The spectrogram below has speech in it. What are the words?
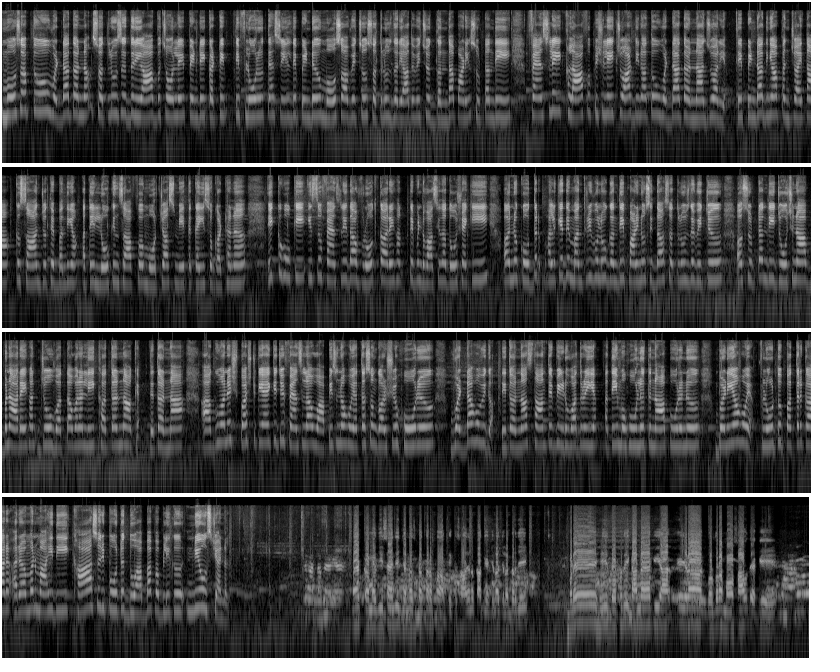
ਮੌਸਮ ਤੋਂ ਵੱਡਾ ਧਰਨਾ ਸਤਲੁਜ ਦਰਿਆ ਬਚਾਉਣ ਲਈ ਪਿੰਡ ਇਕੱਠੇ ਤੇ ਫਲੋਰ ਤਹਿਸੀਲ ਦੇ ਪਿੰਡ ਮੌਸਾ ਵਿੱਚ ਸਤਲੁਜ ਦਰਿਆ ਦੇ ਵਿੱਚ ਗੰਦਾ ਪਾਣੀ ਸੁੱਟਣ ਦੇ ਫੈਸਲੇ ਖਿਲਾਫ ਪਿਛਲੇ 4 ਦਿਨਾਂ ਤੋਂ ਵੱਡਾ ਧਰਨਾ ਜਾਰੀ ਹੈ ਤੇ ਪਿੰਡਾਂ ਦੀਆਂ ਪੰਚਾਇਤਾਂ ਕਿਸਾਨ ਜਥੇਬੰਦੀਆਂ ਅਤੇ ਲੋਕ ਇਨਸਾਫ ਮੋਰਚਾ ਸਮੇਤ ਕਈ ਸੰਗਠਨ ਇੱਕ ਹੋ ਕੇ ਇਸ ਫੈਸਲੇ ਦਾ ਵਿਰੋਧ ਕਰ ਰਹੇ ਹਨ ਤੇ ਪਿੰਡ ਵਾਸੀਆਂ ਦਾ ਦੋਸ਼ ਹੈ ਕਿ ਅ, ਨਕੋਦਰ ਹਲਕੇ ਦੇ ਮੰਤਰੀ ਵੱਲੋਂ ਗੰਦੇ ਪਾਣੀ ਨੂੰ ਸਿੱਧਾ ਸਤਲੁਜ ਦੇ ਵਿੱਚ ਸੁੱਟਣ ਦੀ ਯੋਜਨਾ ਬਣਾ ਰਹੇ ਹਨ, ਜੋ ਵਾਤਾਵਰਣ ਲਈ ਖਤਰਨਾਕ ਹੈ। ਤੇ ਧਰਨਾ ਆਗੂਆਂ ਨੇ ਸਪਸ਼ਟ ਕਿਹਾ ਹੈ ਕਿ ਜੇ ਫੈਸਲਾ ਵਾਪਸ ਨਾ ਹੋਇਆ ਤਾਂ ਸੰਘਰਸ਼ ਹੋਰ ਵੱਡਾ ਹੋਵੇਗਾ ਤੇ ਧਰਨਾ ਸਥਾਨ ਤੇ ਭੀੜ ਵੱਧ ਰਹੀ ਹੈ ਅਤੇ ਮਾਹੌਲ ਤਣਾਅਪੂਰਨ ਬਣਿਆ ਹੋਇਆ। ਫਲੋਰ ਤੋਂ ਪੱਤਰਕਾਰ ਰਮਨ ਮਾਹੀ ਦੀ ਖਾਸ report, Doaba public news channel. ਮੈਂ ਕਮਲਜੀਤ ਸਿੰਘ ਜੀ, ਜਨਰਲ ਸਕੱਤਰ, ਭਾਰਤੀ ਕਿਸਾਨ ਜਨ ਕਾਦੀਆਂ ਜ਼ਿਲ੍ਹਾ ਜਲੰਧਰ ਜੀ। ਬੜੇ ਹੀ ਦੁੱਖ ਦੀ ਗੱਲ ਹੈ ਕਿ ਇਹ ਜਿਹੜਾ ਗੁਰਦੁਆਰਾ ਮੌਤ ਸਾਹਿਬ ਦੇ ਅੱਗੇ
